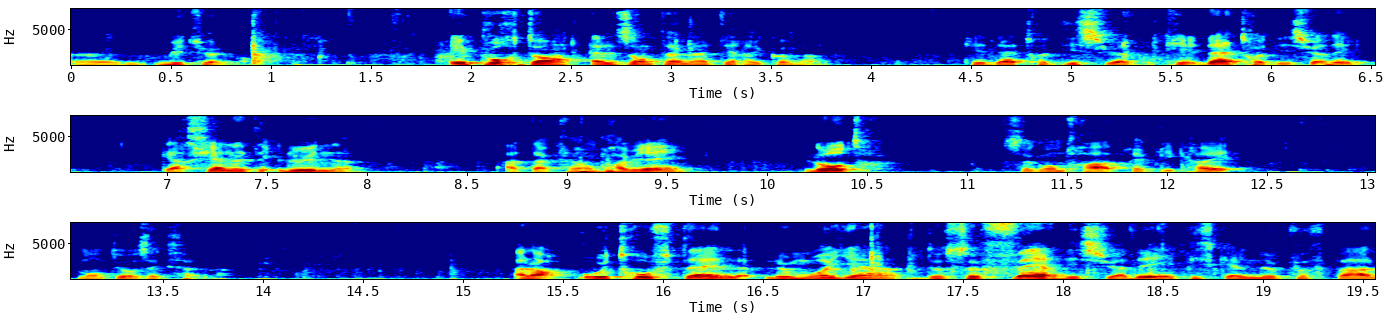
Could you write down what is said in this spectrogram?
euh, mutuellement. Et pourtant, elles ont un intérêt commun, qui est d'être dissuadées. Qui est d'être dissuadées. Car si l'une attaquerait en premier, l'autre, seconde frappe, répliquerait, monter aux extrêmes. Alors, où trouvent-elles le moyen de se faire dissuader, puisqu'elles ne peuvent pas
